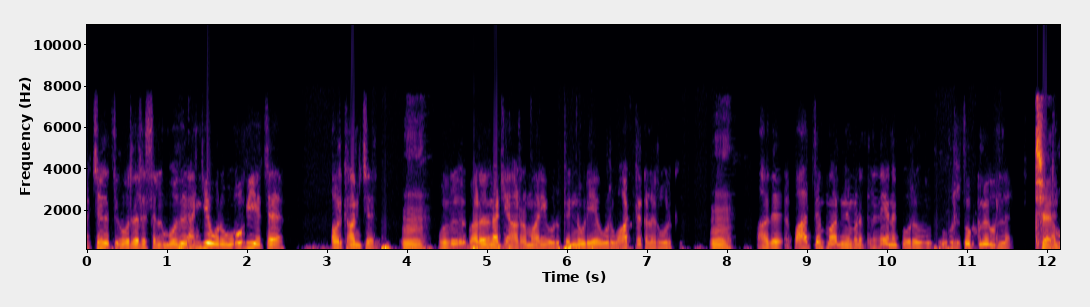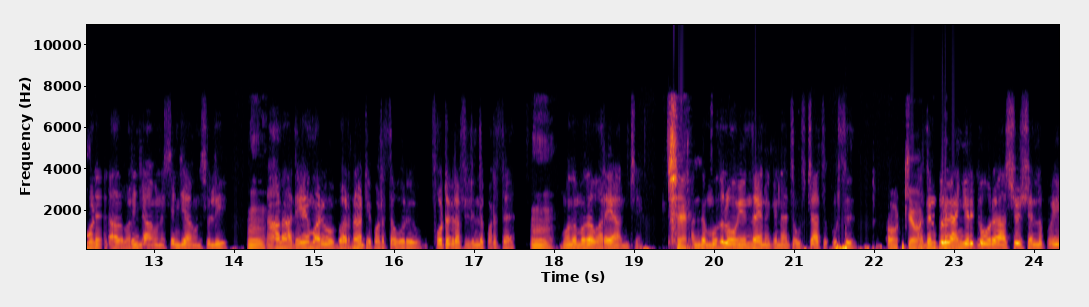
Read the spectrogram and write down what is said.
அச்சகத்துக்கு ஒரு தடவை செல்லும் போது அங்கே ஒரு ஓவியத்தை அவர் காமிச்சாரு. ஒரு பரதநாட்டியம் ஆடுற மாதிரி ஒரு பெண்ணுடைய ஒரு வாட்டர் கலர் ஒர்க். அதை பார்த்த மறு நிமிடத்துல எனக்கு ஒரு ஒரு தூக்கமே வரல. நம்மளும் ஏதாவது வரைஞ்சு ஆகணும் செஞ்சு ஆகணும் சொல்லி நானும் அதே மாதிரி ஒரு பரதநாட்டிய படத்தை ஒரு போட்டோகிராஃபில இருந்த படத்தை முத முத வரைய ஆரம்பிச்சேன். அந்த முதல் ஓவியம் தான் எனக்கு என்னாச்சும் உற்சாகத்தை கொடுத்தது. அதன் பிறகு அங்க இருக்க ஒரு அசோசியேஷன்ல போய்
